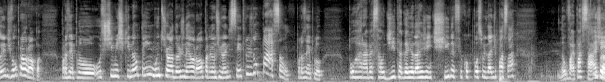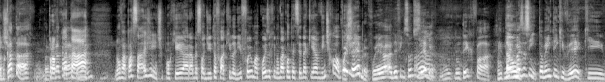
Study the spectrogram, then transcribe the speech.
eles vão para a Europa. Por exemplo, os times que não têm muitos jogadores na Europa, né, nos grandes centros, não passam. Por exemplo, porra, a Arábia Saudita ganhou da Argentina, ficou com possibilidade de passar. Não vai passar, O gente. próprio Qatar. O próprio também. Não vai passar, gente, porque a Arábia Saudita foi aquilo ali, foi uma coisa que não vai acontecer daqui a 20 Copas. Foi zebra, foi a definição de É. zebra. Não, não tem o que falar. Então- mas, mas, assim, também tem que ver que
